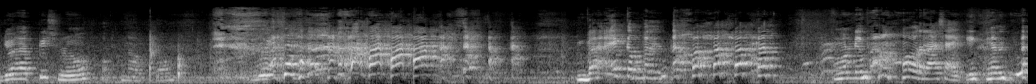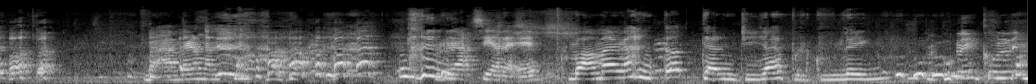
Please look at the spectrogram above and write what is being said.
dia habis loh kok kenapa mbak eh kepentok muni mang ora saiki ngentot mbak Amel ngentot bereaksi arek Mbak Amel ngantuk dan dia berguling. berguling-guling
